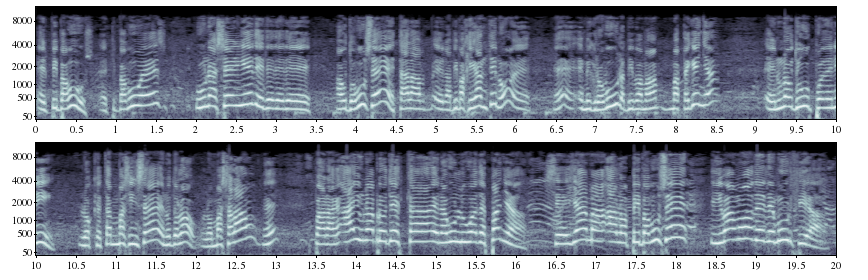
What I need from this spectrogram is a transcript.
el pipabús. El pipabús es una serie de, de- autobuses, está la, eh, la pipa gigante, ¿no? Eh, eh, el microbús, la pipa más, más pequeña. En un autobús pueden ir los que están más sinceros, en otro lado los más salados, ¿eh? Para, hay una protesta en algún lugar de España, se llama a los pipabuses y vamos desde Murcia.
